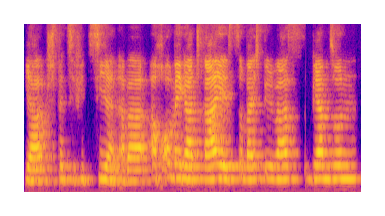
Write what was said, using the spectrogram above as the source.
ja, spezifizieren. Aber auch Omega-3 ist zum Beispiel was, wir haben so ein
